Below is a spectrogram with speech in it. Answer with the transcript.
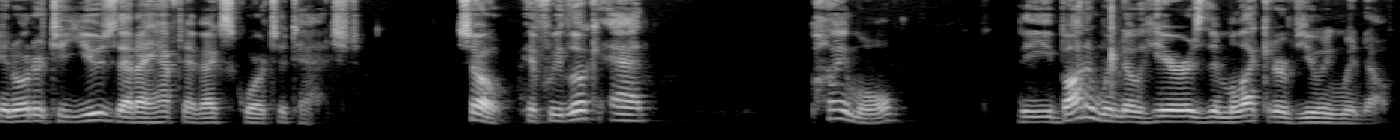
in order to use that I have to have Xquartz attached. So if we look at PyMol, the bottom window here is the molecular viewing window.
